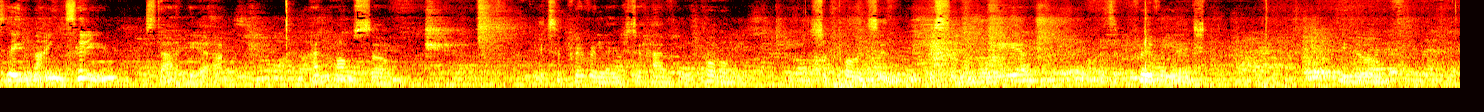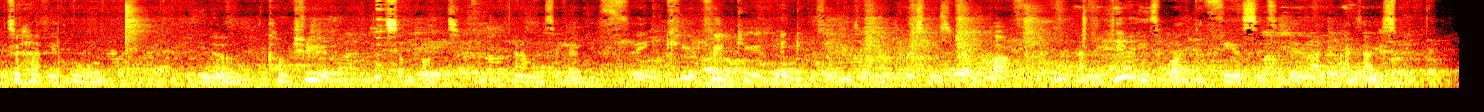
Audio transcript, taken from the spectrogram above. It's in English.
excited that Vlogmas Day 19 start here. And also, it's a privilege to have you all supporting Sister Maria. It's a privilege, you know, to have you all, you know, come true at some point. And I want to say very thank you, thank you, thank you for my Christmas jumper. And here is what it feels today like as I speak.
